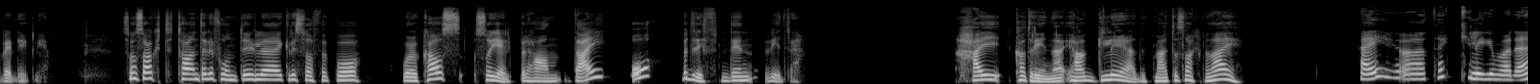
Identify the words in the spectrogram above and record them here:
veldig hyggelig. Som sagt, ta en telefon til Kristoffer på Workhouse, så hjelper han deg og bedriften din videre. Hei, Katrine, jeg har gledet meg til å snakke med deg. Hei, og takk i like måte.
